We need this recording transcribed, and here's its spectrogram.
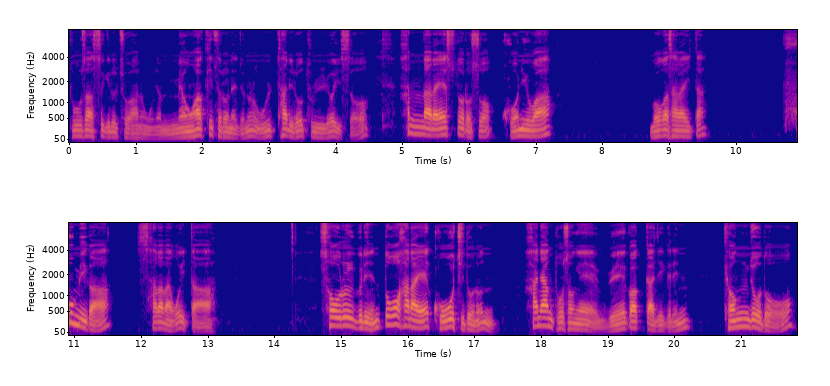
부사 쓰기를 좋아하는군요. 명확히 드러내주는 울타리로 둘려 있어 한 나라의 수도로서 권위와 뭐가 살아있다? 품위가 살아나고 있다. 서울을 그린 또 하나의 고지도는 한양 도성의 외곽까지 그린 경조도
